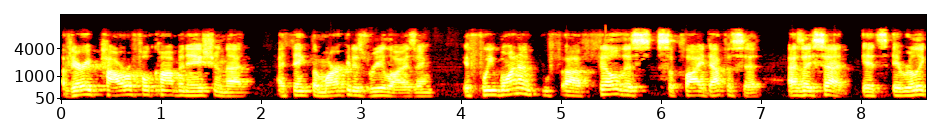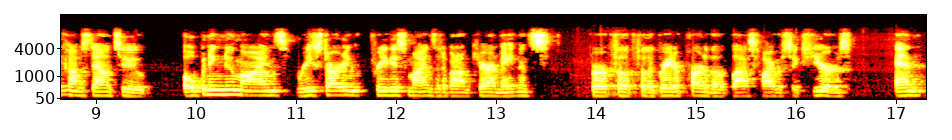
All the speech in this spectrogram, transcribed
a very powerful combination that I think the market is realizing. If we want to uh, fill this supply deficit, as I said, it's it really comes down to opening new mines, restarting previous mines that have been on care and maintenance for, for, for the greater part of the last five or six years, and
